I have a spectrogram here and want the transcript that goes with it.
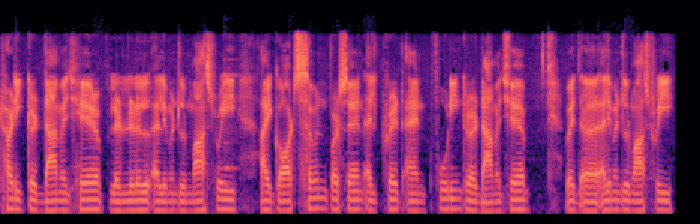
30 crit damage here little, little elemental mastery. I got 7% crit and 14 crit damage here with uh, elemental mastery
